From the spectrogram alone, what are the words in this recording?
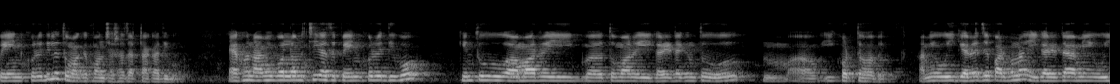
পেইন্ট করে দিলে তোমাকে পঞ্চাশ হাজার টাকা দিব। এখন আমি বললাম, ঠিক আছে পেইন্ট করে দিব। কিন্তু আমার এই তোমার এই গাড়িটা কিন্তু ই করতে হবে। আমি ওই গ্যারেজে পারব না, এই গাড়িটা আমি ওই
